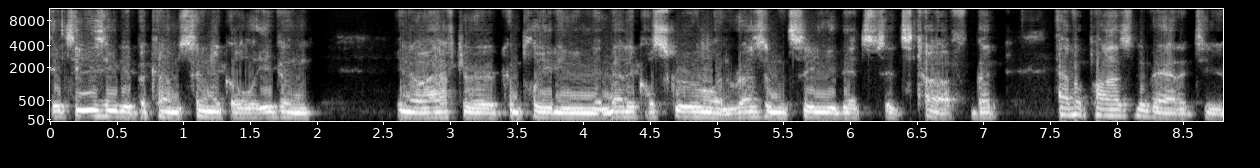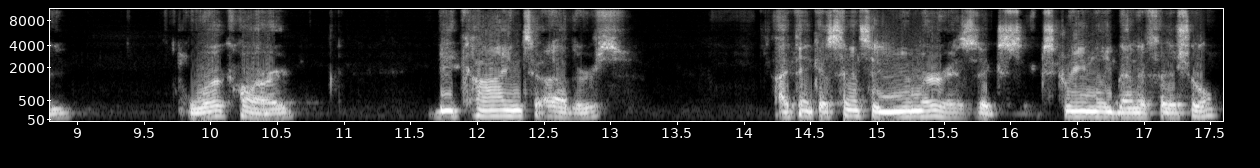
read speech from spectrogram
It's easy to become cynical even, you know, after completing medical school and residency. It's, it's tough, but have a positive attitude, work hard, be kind to others. I think a sense of humor is ex- extremely beneficial.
